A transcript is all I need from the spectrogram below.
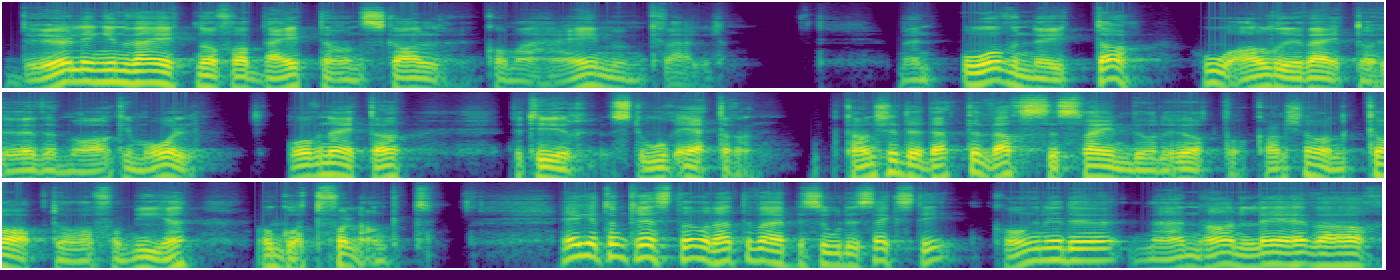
Bølingen veit når fra beite han skal, komme heim om kveld. Men ovnøyta, ho aldri veit å høve magemål. Ovnøyta betyr storeteren. Kanskje det er dette verset Svein burde hørt på, kanskje har han gapt over for mye og gått for langt. Jeg er Tom Christer, og dette var episode 60. Kongen er død, men han lever.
